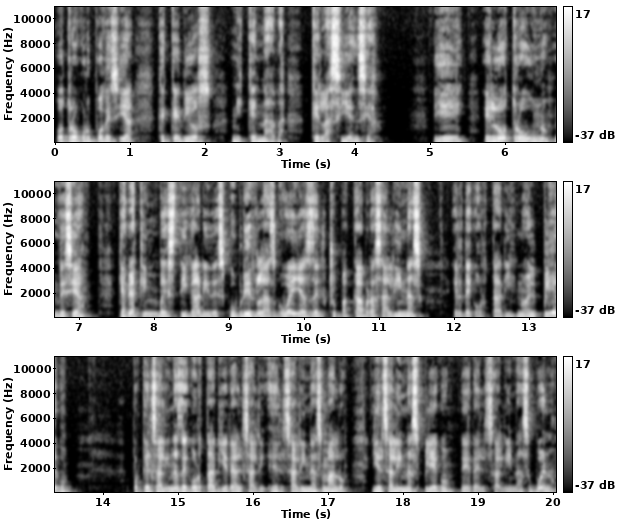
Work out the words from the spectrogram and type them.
Otro grupo decía que qué Dios ni qué nada, que la ciencia. Y el otro uno decía que había que investigar y descubrir las huellas del chupacabra Salinas, el de Gortari, no el pliego porque el Salinas de Gortari era el, Salinas malo y el Salinas Pliego era el Salinas bueno.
